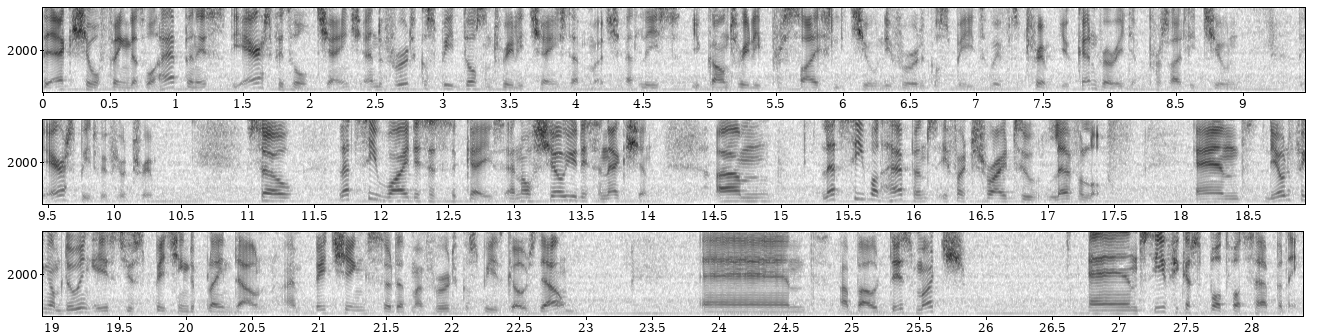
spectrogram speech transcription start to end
the actual thing that will happen is the airspeed will change and the vertical speed doesn't really change that much. At least you can't really precisely tune the vertical speed with the trim. You can very precisely tune the airspeed with your trim. So let's see why this is the case and I'll show you this in action. Um, let's see what happens if I try to level off. And the only thing I'm doing is just pitching the plane down. I'm pitching so that my vertical speed goes down and about this much and see if you can spot what's happening.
